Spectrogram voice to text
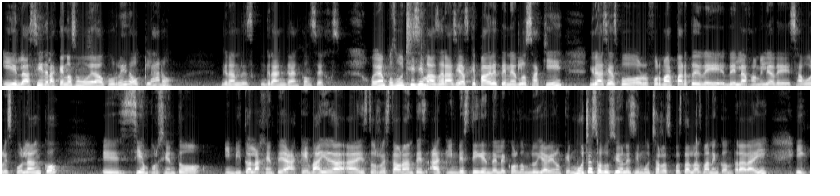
y la sidra que no se me hubiera ocurrido, claro. Grandes, gran, gran consejos. Oigan, pues muchísimas gracias, qué padre tenerlos aquí. Gracias por formar parte de, la familia de Sabores Polanco. Eh, 100% invito a la gente a que vaya a estos restaurantes, a que investiguen del Le Cordon Bleu. Ya vieron que muchas soluciones y muchas respuestas las van a encontrar ahí. Y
